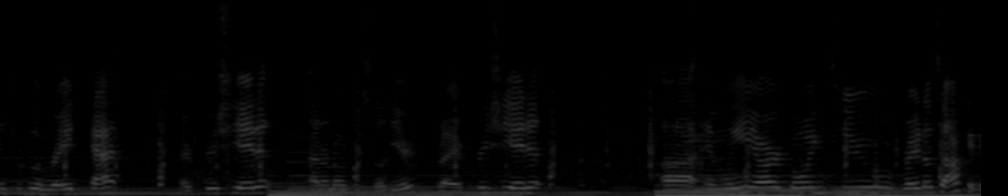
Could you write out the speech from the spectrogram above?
thank you for the raid, cat. I appreciate it. I don't know if you're still here, but I appreciate it. Uh, and we are going to raid Otaku.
